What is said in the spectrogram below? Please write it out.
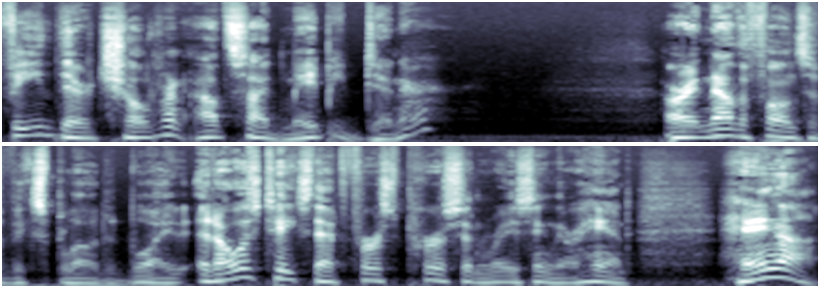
feed their children outside maybe dinner? All right, now the phones have exploded. Boy, it always takes that first person raising their hand. Hang on.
